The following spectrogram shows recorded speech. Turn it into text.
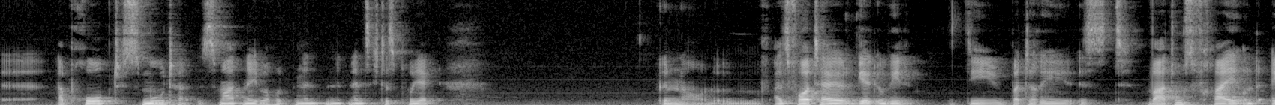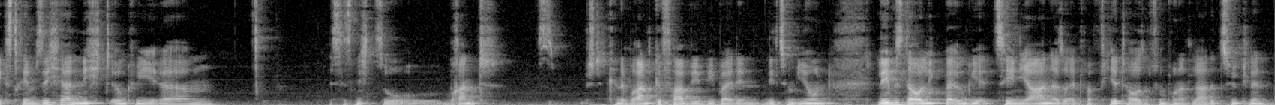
äh, erprobt. Smooth, Smart Neighborhood nennt, nennt sich das Projekt. Genau. Als Vorteil gilt irgendwie, die Batterie ist wartungsfrei und extrem sicher, nicht irgendwie, ähm, ist es nicht so brand, besteht keine Brandgefahr wie, wie bei den Lithium-Ionen. Lebensdauer liegt bei irgendwie 10 Jahren, also etwa 4500 Ladezyklen.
